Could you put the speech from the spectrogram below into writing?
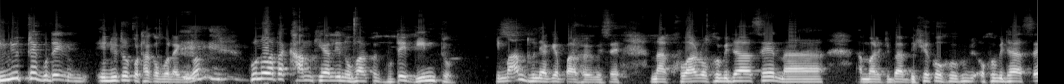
ইউনিটটোৱে গোটেই ইউনিটৰ কথা ক'ব লাগিব। কোনো এটা খাম খেয়ালি নোহোৱাকৈ গোটেই দিনটো ইমান ধুনীয়াকৈ পাৰ হৈ গৈছে। না খোৱাৰ অসুবিধা আছে না আমাৰ কিবা বিশেষ অসুবি- অসুবিধা আছে।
